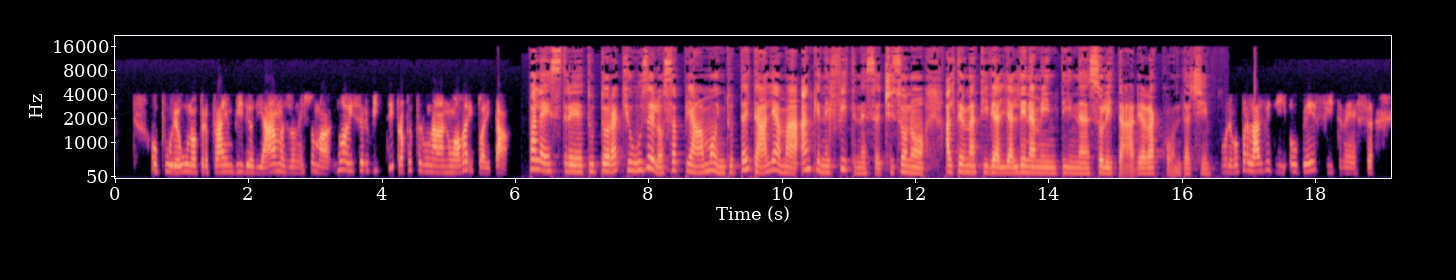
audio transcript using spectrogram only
oppure uno per Prime Video di Amazon, insomma, nuovi servizi proprio per una nuova ritualità. Palestre tuttora chiuse, lo sappiamo, in tutta Italia, ma anche nel fitness ci sono alternative agli allenamenti in solitaria. Raccontaci. Volevo parlarvi di OB Fitness,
